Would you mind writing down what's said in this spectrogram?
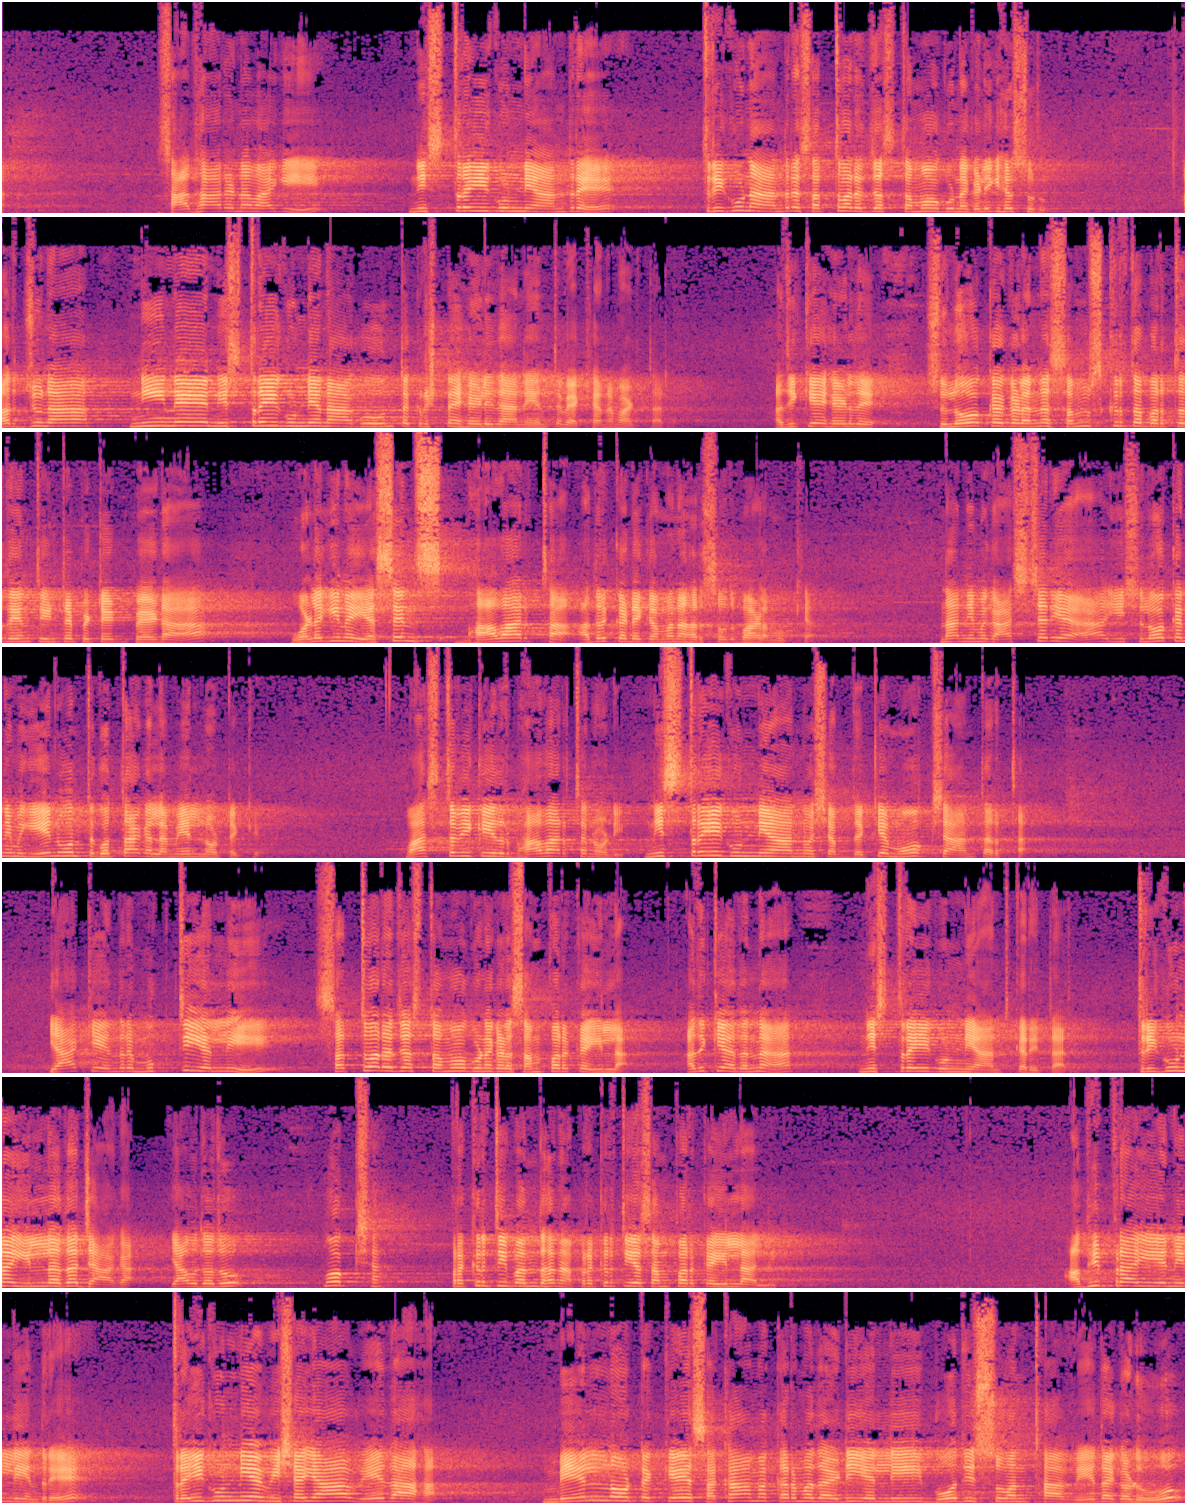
ಸಾಧಾರಣವಾಗಿ ನಿಸ್ತ್ರೈಗುಣ್ಯ ಅಂದರೆ ತ್ರಿಗುಣ ಅಂದರೆ ಸತ್ವರಜಸ್ತಮೋ ಗುಣಗಳಿಗೆ ಹೆಸರು. ಅರ್ಜುನ, ನೀನೇ ನಿಸ್ತ್ರೈಗುಣ್ಯನಾಗು ಅಂತ ಕೃಷ್ಣ ಹೇಳಿದಾನೆ ಅಂತ ವ್ಯಾಖ್ಯಾನ ಮಾಡ್ತಾರೆ. ಅದಕ್ಕೆ ಹೇಳಿದೆ, ಶ್ಲೋಕಗಳನ್ನು ಸಂಸ್ಕೃತ ಬರ್ತದೆ ಅಂತ ಇಂಟರ್ಪ್ರಿಟೇಟ್ ಬೇಡ. ಒಳಗಿನ ಎಸೆನ್ಸ್ ಭಾವಾರ್ಥ, ಅದರ ಕಡೆ ಗಮನ ಹರಿಸೋದು ಬಹಳ ಮುಖ್ಯ. ನಾನು ನಿಮಗೆ ಆಶ್ಚರ್ಯ, ಈ ಶ್ಲೋಕ ನಿಮಗೆ ಏನು ಅಂತ ಗೊತ್ತಾಗಲ್ಲ ಮೇಲ್ನೋಟಕ್ಕೆ. ವಾಸ್ತವಿಕ ಇದ್ರ ಭಾವಾರ್ಥ ನೋಡಿ. ನಿಸ್ತ್ರೈಗುಣ್ಯ ಅನ್ನೋ ಶಬ್ದಕ್ಕೆ ಮೋಕ್ಷ ಅಂತ ಅರ್ಥ. ಯಾಕೆ ಅಂದರೆ ಮುಕ್ತಿಯಲ್ಲಿ ಸತ್ವರಜಸ್ತಮೋ ಗುಣಗಳ ಸಂಪರ್ಕ ಇಲ್ಲ. ಅದಕ್ಕೆ ಅದನ್ನು ನಿಸ್ತ್ರೈಗುಣ್ಯ ಅಂತ ಕರೀತಾರೆ. ತ್ರಿಗುಣ ಇಲ್ಲದ ಜಾಗ. ಯಾವುದದು? ಮೋಕ್ಷ. ಪ್ರಕೃತಿ ಬಂಧನ, ಪ್ರಕೃತಿಯ ಸಂಪರ್ಕ ಇಲ್ಲ ಅಲ್ಲಿ. ಅಭಿಪ್ರಾಯ ಏನಿಲ್ಲ ಅಂದರೆ, ತ್ರೈಗುಣ್ಯ ವಿಷಯ ವೇದಾಹ. ಮೇಲ್ನೋಟಕ್ಕೆ ಸಕಾಮ ಕರ್ಮದ ಅಡಿಯಲ್ಲಿ ಬೋಧಿಸುವಂಥ ವೇದಗಳು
